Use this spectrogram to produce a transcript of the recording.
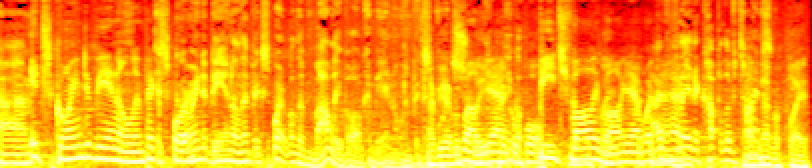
Um, It's going to be an Olympic it's sport. going to be an Olympic sport. Well, the volleyball can be an Olympic Have sport. Have you ever well, played yeah, pickleball? beach Never volleyball. played Yeah, what the I've heck? played a couple of times. I've never played.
